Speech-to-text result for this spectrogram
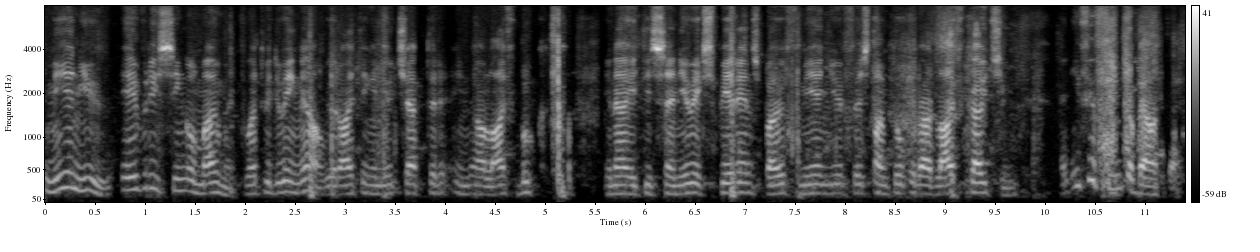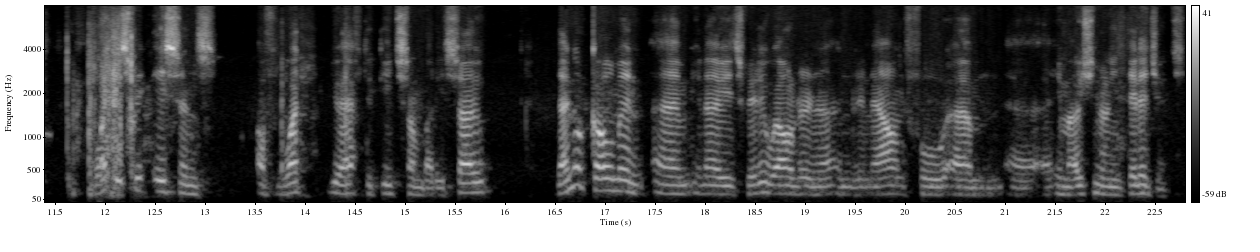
me and you, every single moment, what we're doing now, we're writing a new chapter in our life book. You know, it is a new experience, both me and you, first time talking about life coaching. And if you think about that, what is the essence of what you have to teach somebody? So, Daniel Goleman, um, you know, is very well and renowned for um, uh, emotional intelligence.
